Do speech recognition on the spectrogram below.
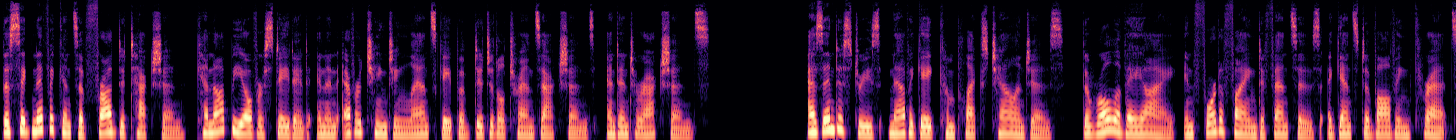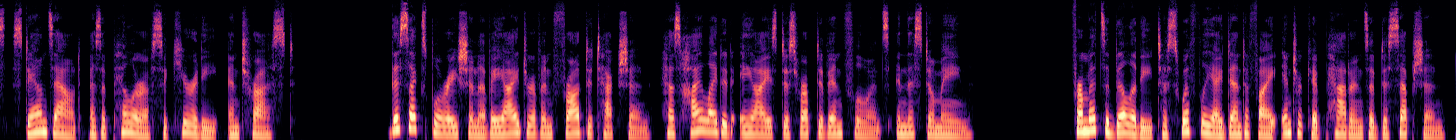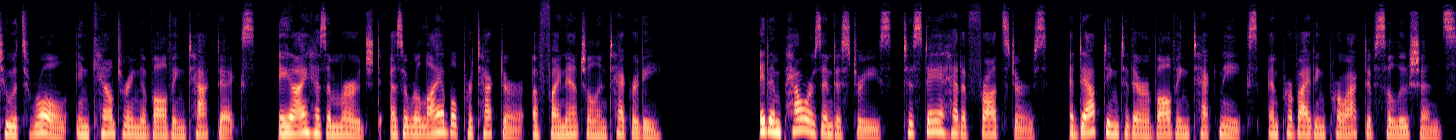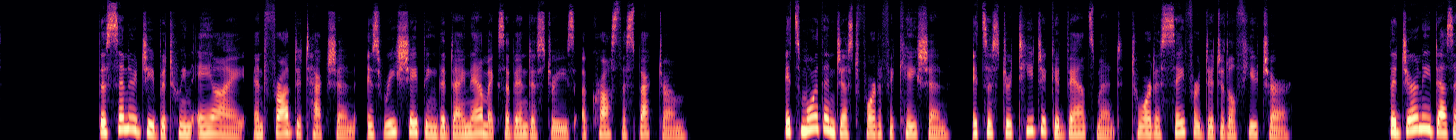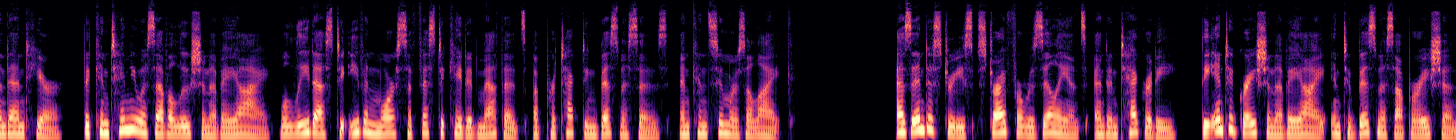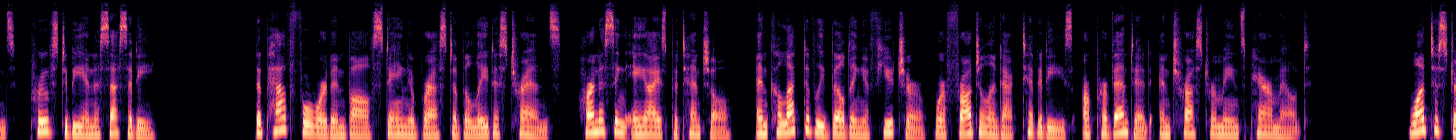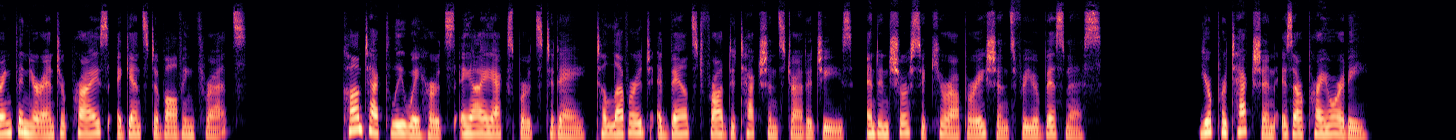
The significance of fraud detection cannot be overstated in an ever changing landscape of digital transactions and interactions. As industries navigate complex challenges, the role of AI in fortifying defenses against evolving threats stands out as a pillar of security and trust. This exploration of AI driven fraud detection has highlighted AI's disruptive influence in this domain. From its ability to swiftly identify intricate patterns of deception to its role in countering evolving tactics, AI has emerged as a reliable protector of financial integrity. It empowers industries to stay ahead of fraudsters, adapting to their evolving techniques and providing proactive solutions. The synergy between AI and fraud detection is reshaping the dynamics of industries across the spectrum. It's more than just fortification, it's a strategic advancement toward a safer digital future. The journey doesn't end here, the continuous evolution of AI will lead us to even more sophisticated methods of protecting businesses and consumers alike. As industries strive for resilience and integrity, the integration of AI into business operations proves to be a necessity. The path forward involves staying abreast of the latest trends, harnessing AI's potential, and collectively building a future where fraudulent activities are prevented and trust remains paramount. Want to strengthen your enterprise against evolving threats? Contact LeewayHertz AI experts today to leverage advanced fraud detection strategies and ensure secure operations for your business. Your protection is our priority.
